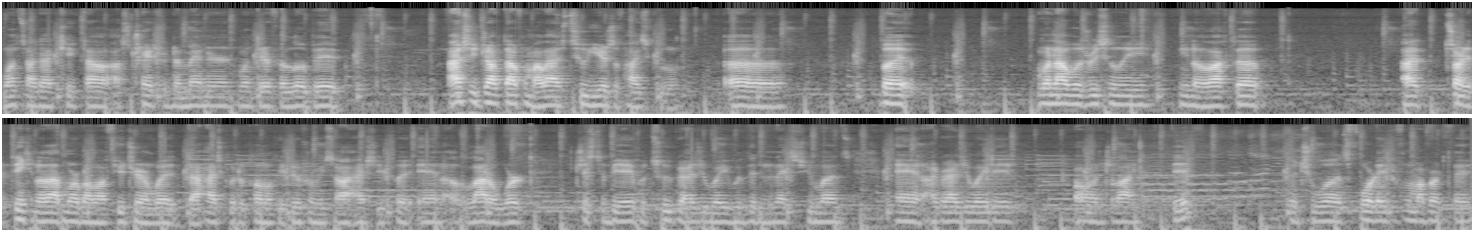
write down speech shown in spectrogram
once I got kicked out, I was transferred to Mentor, went there for a little bit. I actually dropped out for my last two years of high school. Uh, but when I was recently, you know, locked up, I started thinking a lot more about my future and what that high school diploma could do for me. So I actually put in a lot of work just to be able to graduate within the next few months. And I graduated on July 5th, which was four days before my birthday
